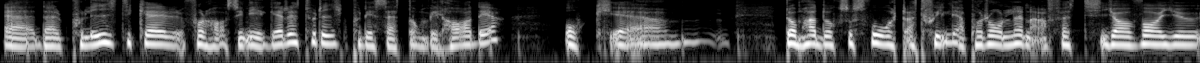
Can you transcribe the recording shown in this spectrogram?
Eh, där politiker får ha sin egen retorik på det sätt de vill ha det. Och eh, de hade också svårt att skilja på rollerna. För jag var ju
